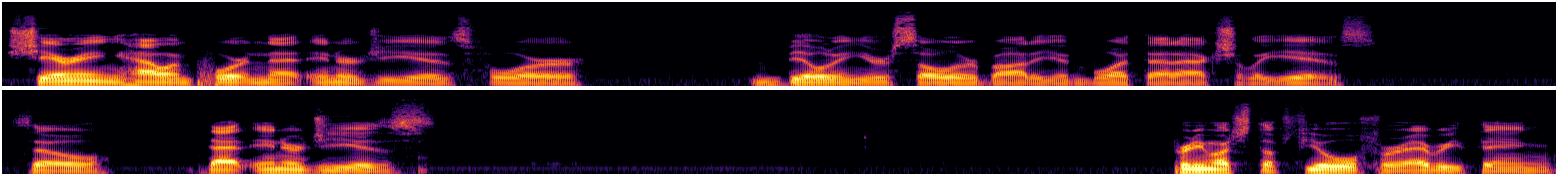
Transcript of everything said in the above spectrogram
sharing how important that energy is for building your solar body and what that actually is. So, that energy is pretty much the fuel for everything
